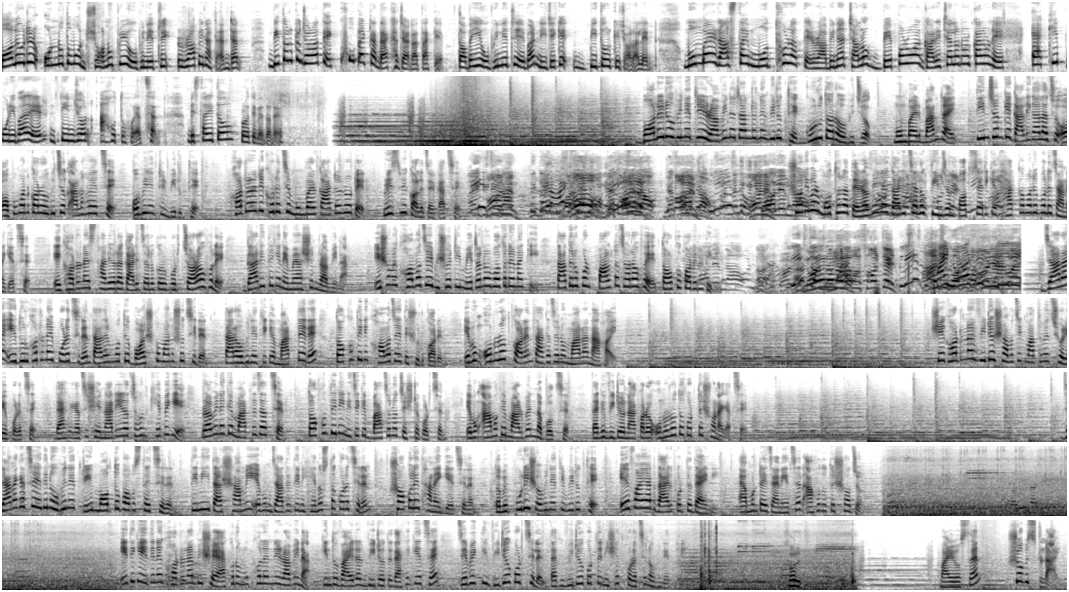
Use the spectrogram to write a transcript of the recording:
বলিউডের অন্যতম জনপ্রিয় অভিনেত্রী রাবিনা ট্যান্ডন। বিতর্কে জড়াতে খুব একটা দেখা যায় না তাকে। তবে এই অভিনেত্রী এবার নিজেকে বিতর্কে জড়ালেন। মুম্বাইয়ের রাস্তায় মধ্যরাতে রাবিনার চালক বেপরোয়া গাড়ি চালানোর কারণে একই পরিবারের তিনজন আহত হয়েছেন। বিস্তারিত প্রতিবেদনে। বলিউড অভিনেত্রী রাবিনা ট্যান্ডনের বিরুদ্ধে গুরুতর অভিযোগ। মুম্বাইয়ের বান্দ্রায় তিনজনকে গালিগালাজ ও অপমান করার অভিযোগ আনা হয়েছে অভিনেত্রীর বিরুদ্ধে ঘটনাটি ঘটেছে মুম্বাইয়ের কার্টার রোডের রিসবি কলেজের কাছে শনিবার মধ্যরাতে রবিনা গাড়ি চালক তিনজন পথচারীকে ধাক্কা মারে বলে জানা গেছে এই ঘটনায় স্থানীয়রা গাড়ি চালকের উপর চড়াও হলে গাড়ি থেকে নেমে আসেন রাবিনা এ সময় ক্ষমা চেয়ে বিষয়টি মেটানোর বদলে নাকি তাদের উপর পাল্টা চড়া হয়ে তর্ক করেন তিনি যারা এই দুর্ঘটনায় পড়েছিলেন, তাদের মধ্যে বয়স্ক মানুষও ছিলেন। তারা অভিনেত্রীকে মারতে এলে তখন তিনি ক্ষমা চাইতে শুরু করেন এবং অনুরোধ করেন তাকে যেন মারা না হয়। সে ঘটনার ভিডিও সামাজিক মাধ্যমে ছড়িয়ে পড়েছে। দেখা গেছে সেই নারীরা যখন খেপে গিয়ে রমিনাকে মারতে যাচ্ছেন, তখন তিনি নিজেকে বাঁচানোর চেষ্টা করছেন এবং আমাকে মারবেন না বলছেন। তাকে ভিডিও না করার অনুরোধও করতে শোনা গেছে। জানা গেছে এদিন অভিনেত্রী মদ্যপ অবস্থায় ছিলেন। তিনি তার স্বামী এবং যাদের তিনি হেনস্থা করেছিলেন সকলে থানায় গিয়েছিলেন। তবে পুলিশ অভিনেত্রীর বিরুদ্ধে এফআইআর দায়ের করতে দেয়নি এমনটাই জানিয়েছেন আহতদের স্বজন। এদিকে এদিনের ঘটনার বিষয়ে এখনও মুখ খোলেননি রাবিনা কিন্তু ভাইরাল ভিডিওতে দেখা গিয়েছে যে ব্যক্তি ভিডিও করছিলেন তাকে ভিডিও করতে নিষেধ করেছেন অভিনেত্রী। Mario Sen showbiz tonight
